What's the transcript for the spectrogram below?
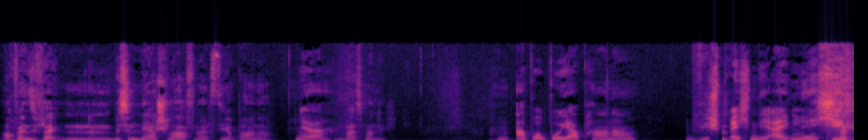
Auch wenn sie vielleicht ein bisschen mehr schlafen als die Japaner. Ja. Weiß man nicht. Apropos Japaner, wie sprechen die eigentlich?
